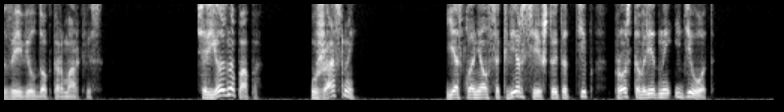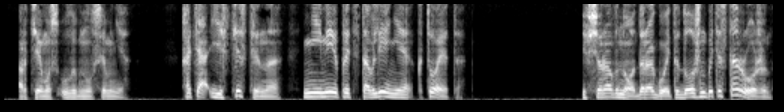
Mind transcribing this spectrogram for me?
заявил доктор Марквис. «Серьезно, папа? Ужасный?» Я склонялся к версии, что этот тип просто вредный идиот. Артемус улыбнулся мне. Хотя, естественно, не имею представления, кто это. «И все равно, дорогой, ты должен быть осторожен»,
